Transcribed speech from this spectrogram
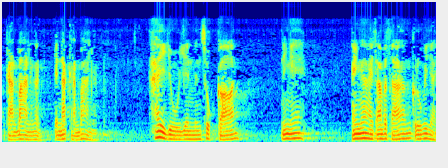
ำการบ้านก่อนเป็นนักการบ้านก่อนให้อยู่เย็นเป็นสุขก่อน นี่ไงง่ายๆตามภาษาของครูผู้ใหญ่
